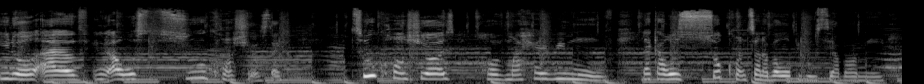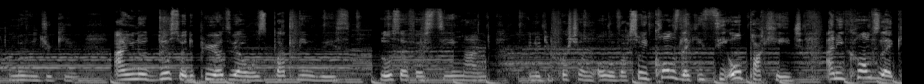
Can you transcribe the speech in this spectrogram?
You know, I've you know, I was too conscious, like too conscious of my every move. Like I was so concerned about what people say about me. I'm not even joking. And you know, those were the periods where I was battling with low self-esteem and you know depression all over. So it comes like it's the whole package, and it comes like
